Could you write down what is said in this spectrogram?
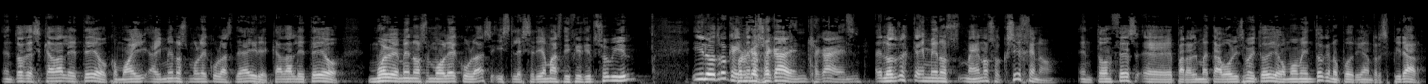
Entonces, cada aleteo, como hay, hay menos moléculas de aire, cada aleteo mueve menos moléculas y le sería más difícil subir. Y el otro que hay Porque menos- se caen, se caen. el otro es que hay menos, menos oxígeno. Entonces, eh, para el metabolismo y todo, llega un momento que no podrían respirar.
